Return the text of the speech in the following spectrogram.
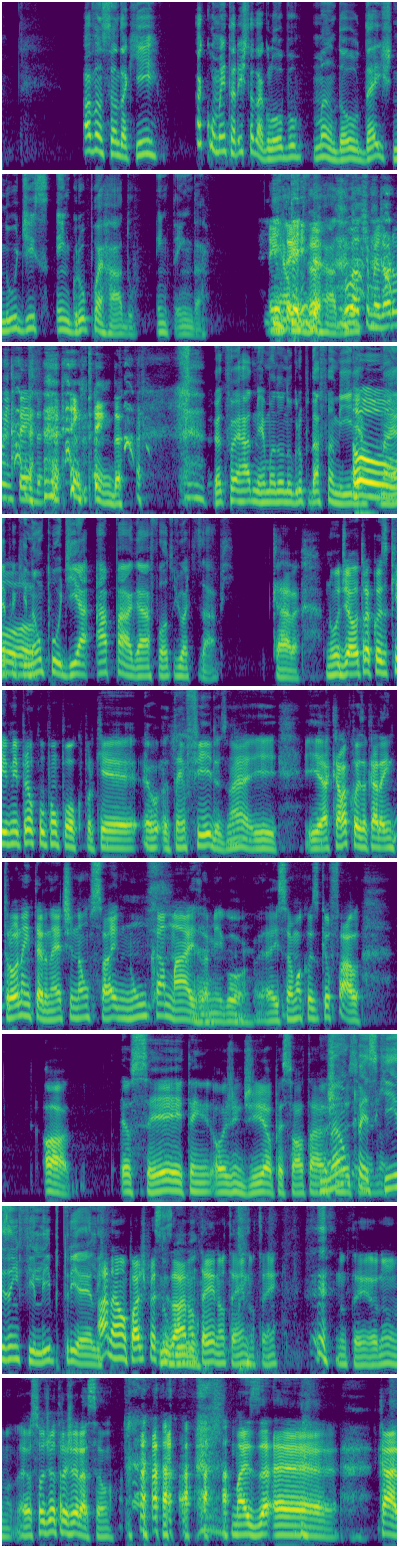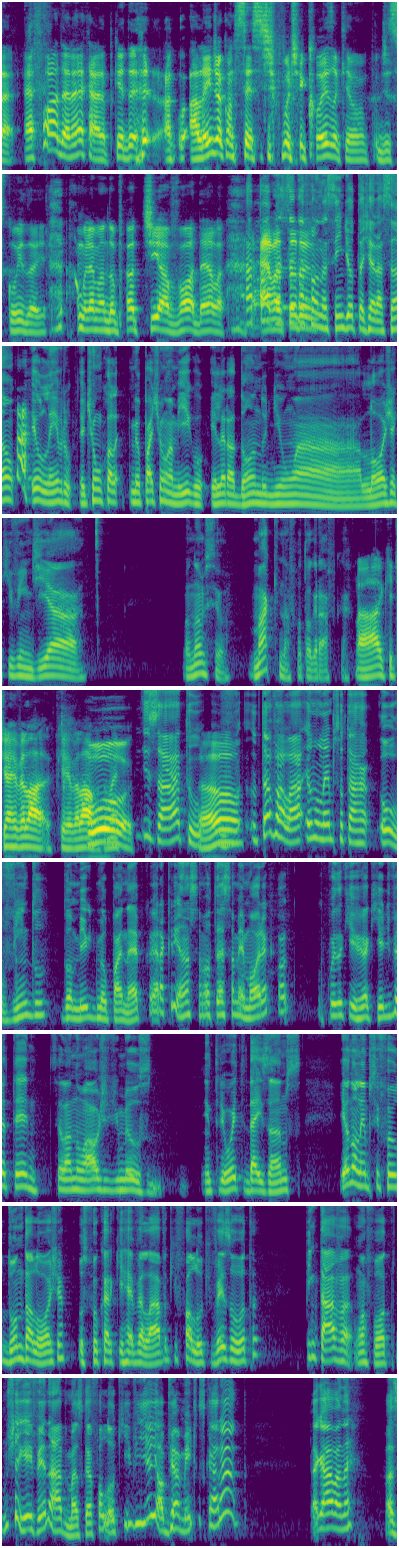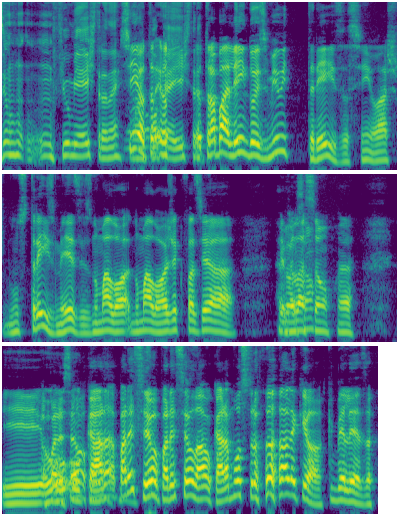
Avançando aqui, a comentarista da Globo mandou 10 nudes em grupo errado. Entenda. Entenda. Errado. Né? acho melhor eu entenda. Entenda. Pior que foi errado mesmo, mandou no grupo da família, Oh! na época que não podia apagar fotos de WhatsApp. Cara, nude é outra coisa que me preocupa um pouco, porque eu, eu tenho filhos, né? E, e é aquela coisa, cara, entrou na internet e não sai nunca mais, amigo. É, isso é uma coisa que eu falo. Ó, eu sei, tem, hoje em dia o pessoal tá. Não pesquisem Felipe Trielli. Ah, não, pode pesquisar, não tem, não tem, não tem. Não tem, eu não. Eu sou de outra geração. Mas é. Cara, é foda, né, cara? Porque de- a- além de acontecer esse tipo de coisa, que eu descuido aí, a mulher mandou pra tia-avó dela. Rapaz, ela você tá toda- falando assim de outra geração, eu lembro, eu tinha um cole... meu pai tinha um amigo, ele era dono de uma loja que vendia Qual é nome, senhor? Máquina fotográfica. Ah, que tinha revelado, que revelava. Putz, Exato. Oh. Eu tava lá, eu não lembro se eu tava ouvindo do amigo de meu pai na época, eu era criança, mas eu tenho essa memória, a coisa que veio aqui, eu devia ter, sei lá, no auge de meus entre 8 e 10 anos. E eu não lembro se foi o dono da loja ou se foi o cara que revelava, que falou que vez ou outra pintava uma foto. Não cheguei a ver nada, mas o cara falou que via e, obviamente, os caras pegavam, né? Faziam um, um filme extra, né? Sim, eu, tra- eu, extra. eu trabalhei em 2003, assim, eu acho, uns três meses, numa, lo- numa loja que fazia revelação. é. E o- Apareceu? o, cara apareceu, apareceu lá, o cara mostrou, olha aqui, ó, que beleza.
